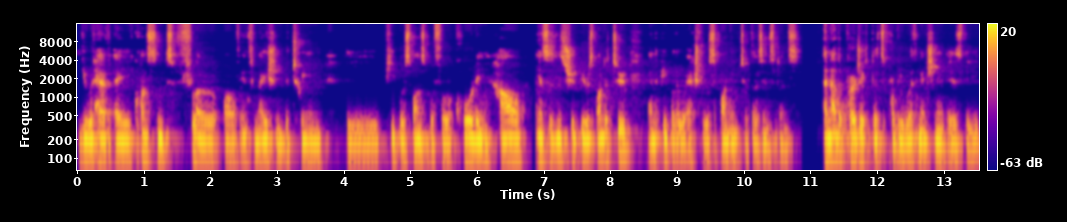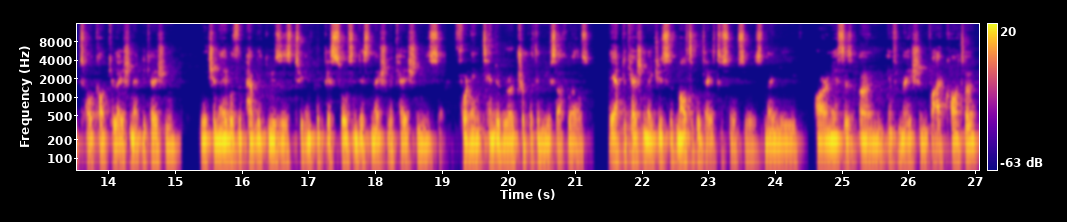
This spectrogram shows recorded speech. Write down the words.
you would have a constant flow of information between the people responsible for recording how incidents should be responded to and the people that were actually responding to those incidents. Another project that's probably worth mentioning is the toll calculation application, which enables the public users to input their source and destination locations for an intended road trip within New South Wales. The application makes use of multiple data sources, namely RMS's own information via Carto,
